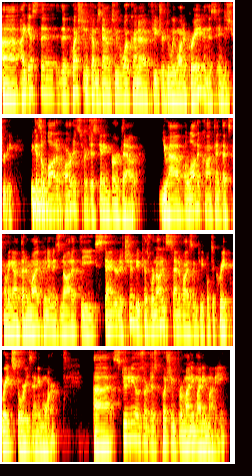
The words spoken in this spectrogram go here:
Uh, I guess the the question comes down to what kind of future do we want to create in this industry? Because mm-hmm. a lot of artists are just getting burnt out. You have a lot of content that's coming out that, in my opinion, is not at the standard it should be because we're not incentivizing people to create great stories anymore. Uh, studios are just pushing for money, money, money.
